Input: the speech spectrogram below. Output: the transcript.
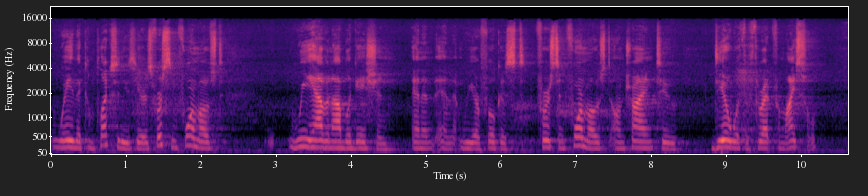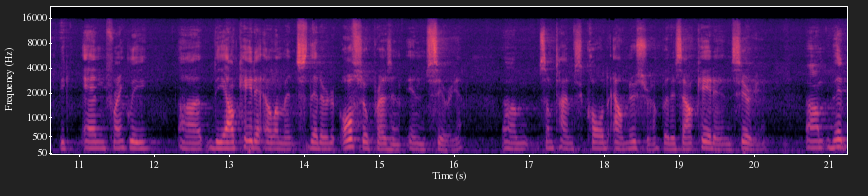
weigh the complexities here is first and foremost, we have an obligation and, and we are focused first and foremost on trying to deal with the threat from ISIL and, frankly, uh, the Al Qaeda elements that are also present in Syria, um, sometimes called Al Nusra, but it's Al Qaeda in Syria, um, that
